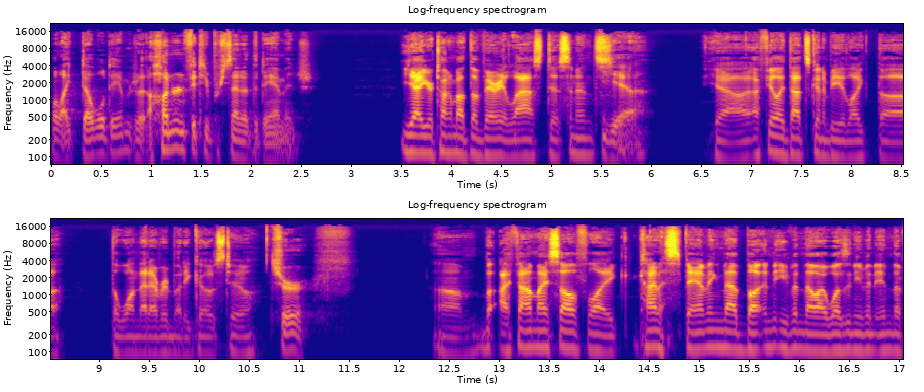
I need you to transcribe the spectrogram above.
well, like double damage, one hundred and fifty percent of the damage. Yeah, you're talking about the very last dissonance. Yeah, Yeah, I feel like that's going to be like the the one that everybody goes to. sure. Um, but I found myself like kind of spamming that button, even though I wasn't even in the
